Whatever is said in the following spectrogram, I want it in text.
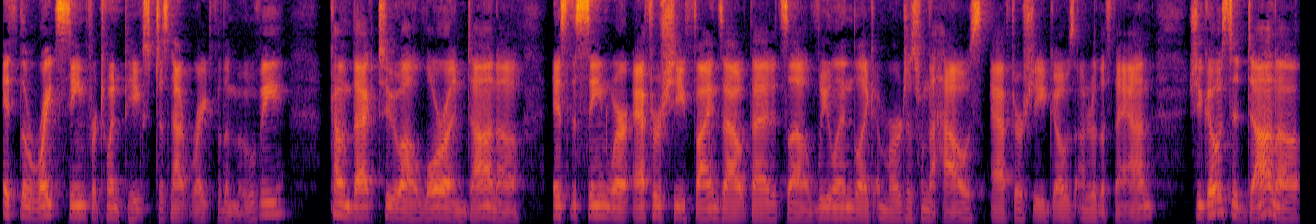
it's the right scene for Twin Peaks just not right for the movie. Coming back to uh, Laura and Donna it's the scene where after she finds out that it's uh, Leland like emerges from the house after she goes under the fan, she goes to Donna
